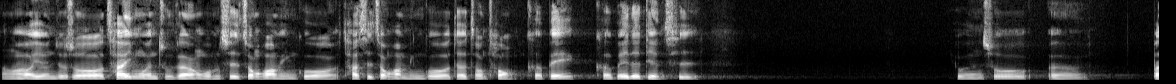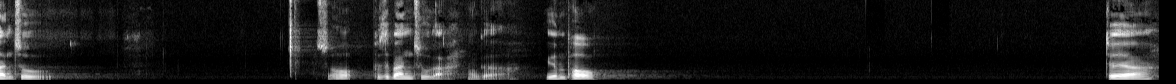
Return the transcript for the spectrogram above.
然后有人就说，蔡英文主张我们是中华民国，他是中华民国的总统，可悲。可悲的点是。有人说，呃，版主说不是版主啦，那个原 PO，对啊，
